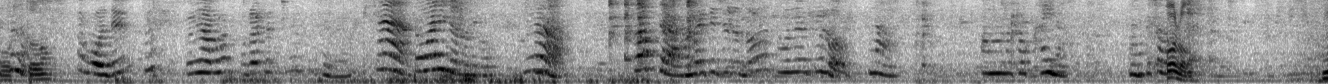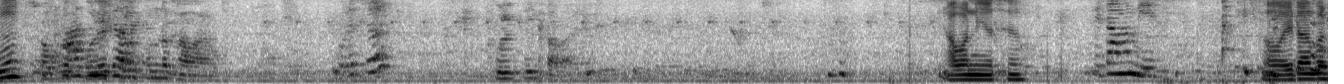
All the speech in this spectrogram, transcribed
পোস্ত? হ্যাঁ তোমারই জন্য না সবটা আমার কিছুটা দাও তুমি তুলো না আমরা টক খাই না। আমি তো সব বলো হুম কোলেস্ট্রল ফুলকি আবার নিয়ে এসছে এটা আমার মেয়ের। ও এটা আবার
